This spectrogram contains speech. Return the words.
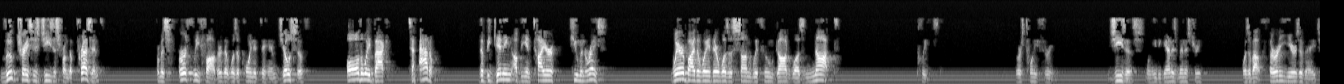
Luke traces Jesus from the present, from his earthly father that was appointed to him, Joseph, all the way back to Adam, the beginning of the entire human race. Where, by the way, there was a son with whom God was not pleased. Verse 23. Jesus, when he began his ministry, was about 30 years of age,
